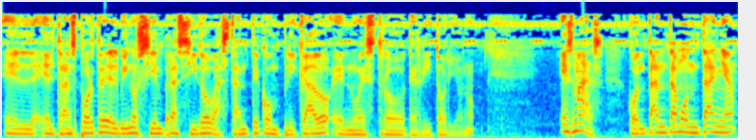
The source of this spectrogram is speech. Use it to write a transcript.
el, el transporte del vino siempre ha sido bastante complicado en nuestro territorio, ¿no? Es más, con tanta montaña,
